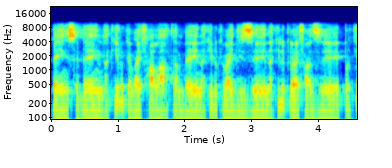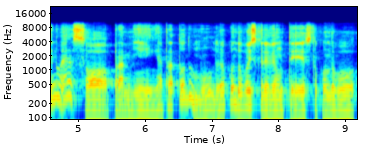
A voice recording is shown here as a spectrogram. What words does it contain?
pense bem naquilo que vai falar também, naquilo que vai dizer, naquilo que vai fazer, porque não é só para mim, é para todo mundo. Eu quando vou escrever um texto, quando vou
